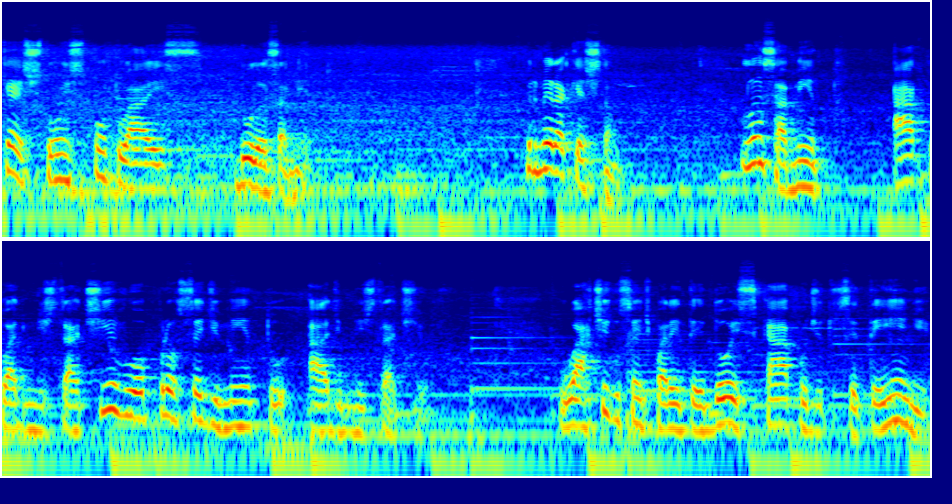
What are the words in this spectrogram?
questões pontuais do lançamento. Primeira questão: lançamento ato administrativo ou procedimento administrativo. O artigo 142, caput do CTN,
